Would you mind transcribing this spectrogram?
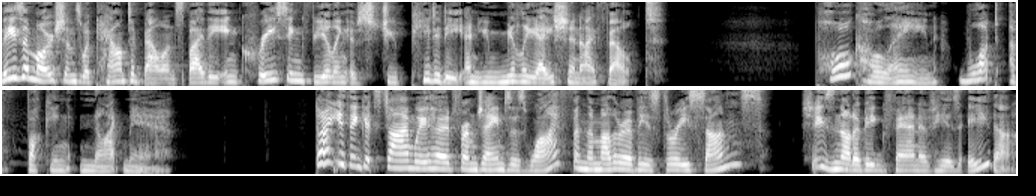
These emotions were counterbalanced by the increasing feeling of stupidity and humiliation I felt. Poor Colleen, what a fucking nightmare. Don't you think it's time we heard from James's wife and the mother of his three sons? She's not a big fan of his either.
